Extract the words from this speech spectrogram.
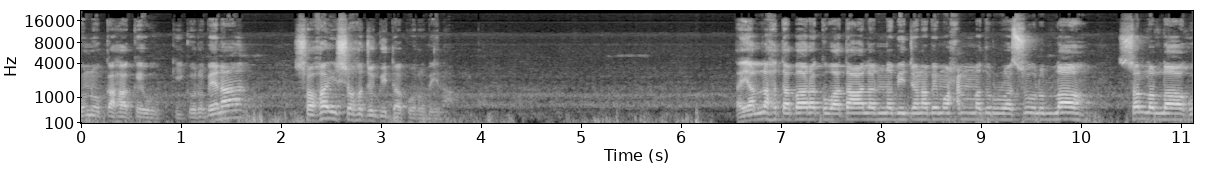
কোনো কাহাকেও কি করবে না, সহায় সহযোগিতা করবে না। তাই আল্লাহ তাবারক ওয়া নবী জনাবে মোহাম্মদুর রাসূলুল্লাহ সাল্লাল্লাহু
